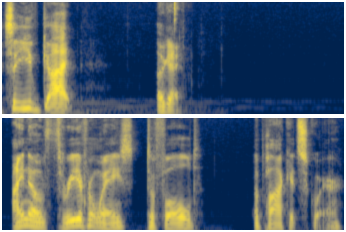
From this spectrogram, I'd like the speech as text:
so you've got okay. I know three different ways to fold a pocket square,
